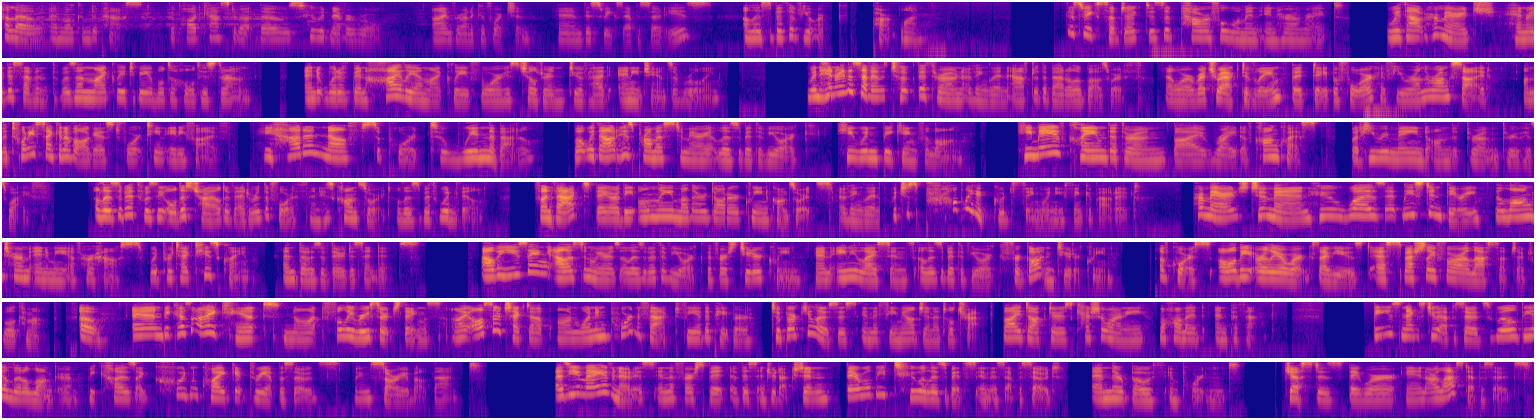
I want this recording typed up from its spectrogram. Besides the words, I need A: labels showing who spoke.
A: Hello, and welcome to Past, the podcast about those who would never rule. I'm Veronica Fortune, and this week's episode is Elizabeth of York, Part 1. This week's subject is a powerful woman in her own right. Without her marriage, Henry VII was unlikely to be able to hold his throne, and it would have been highly unlikely for his children to have had any chance of ruling. When Henry VII took the throne of England after the Battle of Bosworth, or retroactively, the day before, if you were on the wrong side, on the 22nd of August, 1485, he had enough support to win the battle, but without his promise to marry Elizabeth of York, he wouldn't be king for long. He may have claimed the throne by right of conquest, but he remained on the throne through his wife. Elizabeth was the oldest child of Edward IV and his consort, Elizabeth Woodville. Fun fact they are the only mother daughter queen consorts of England, which is probably a good thing when you think about it her marriage to a man who was, at least in theory, the long term enemy of her house would protect his claim and those of their descendants. I'll be using Alison Weir's Elizabeth of York, the first Tudor queen, and Amy Licence's Elizabeth of York, Forgotten Tudor Queen. Of course, all the earlier works I've used, especially for our last subject, will come up. Oh, and because I can't not fully research things, I also checked up on one important fact via the paper Tuberculosis in the Female Genital Tract by doctors Keshawani, Mohammed, and Pathak. These next two episodes will be a little longer because I couldn't quite get three episodes. I'm sorry about that. As you may have noticed in the first bit of this introduction, there will be two Elizabeths in this episode, and they're both important, just as they were in our last episodes.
